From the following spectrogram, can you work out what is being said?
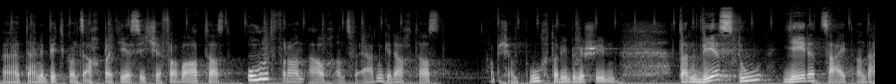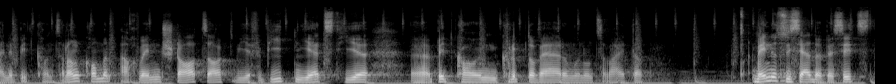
äh, deine Bitcoins auch bei dir sicher verwahrt hast und vor allem auch ans Vererben gedacht hast, habe ich ein Buch darüber geschrieben, dann wirst du jederzeit an deine Bitcoins rankommen, auch wenn ein Staat sagt, wir verbieten jetzt hier äh, Bitcoin, Kryptowährungen und so weiter. Wenn du sie selber besitzt,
